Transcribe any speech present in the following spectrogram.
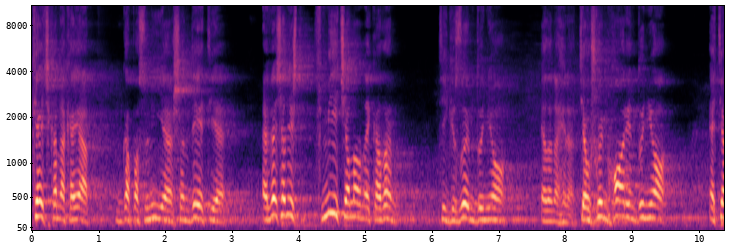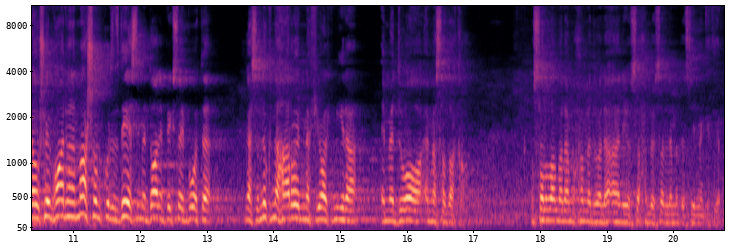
krejt çka na ka jap nga pasunia, shëndeti, e veçanisht fëmijë që Allahu na i ka dhënë, t'i gëzojmë dunja edhe në ahiret. T'jau shohim hairin dunja, e t'jau shohim hairin edhe ma shumë kur të vdesim e dalim prej kësaj bote, ngase nuk na harrojnë me fjalë t'mira, e me dua, e me sadaka. U sallallahu ala Muhammed, u ala alihi u sahbihi u sallam taslima kethira.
